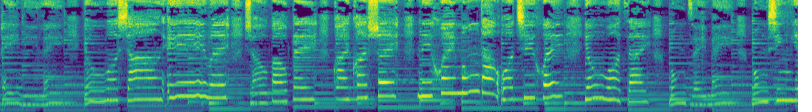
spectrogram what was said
陪你泪，有我相依偎。小宝贝，快快睡，你会。我几回，有我在梦。最美，梦醒也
